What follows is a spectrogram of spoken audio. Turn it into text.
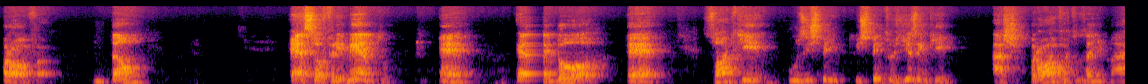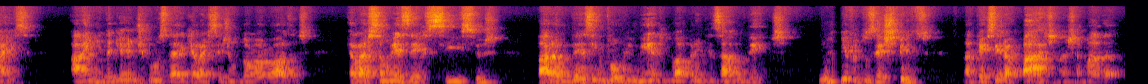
prova. Então, é sofrimento? É. É dor? É. Só que os espíritos, espíritos dizem que as provas dos animais, ainda que a gente considere que elas sejam dolorosas, elas são exercícios para o desenvolvimento do aprendizado deles. No livro dos Espíritos, na terceira parte, na chamada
